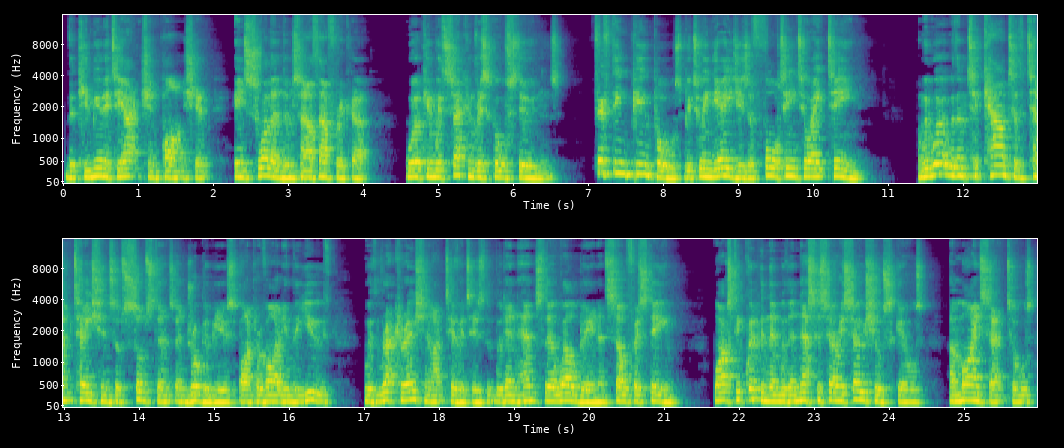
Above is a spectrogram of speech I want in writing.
the Community Action Partnership in Swellendam, South Africa, working with secondary school students, 15 pupils between the ages of 14 to 18. And we work with them to counter the temptations of substance and drug abuse by providing the youth with recreational activities that would enhance their well-being and self-esteem, whilst equipping them with the necessary social skills and mindset tools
